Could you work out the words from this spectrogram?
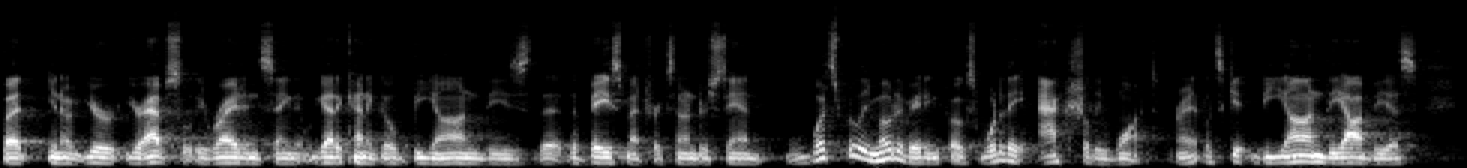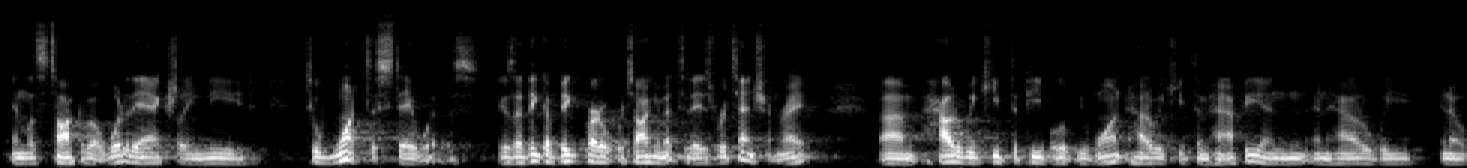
but you know you're you're absolutely right in saying that we got to kind of go beyond these the, the base metrics and understand what's really motivating folks what do they actually want right let's get beyond the obvious and let's talk about what do they actually need to want to stay with us. Because I think a big part of what we're talking about today is retention, right? Um, how do we keep the people that we want? How do we keep them happy? And, and how do we, you know,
